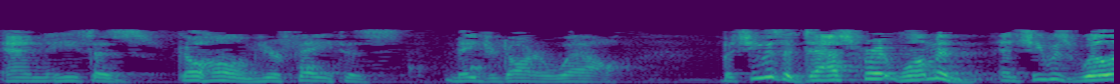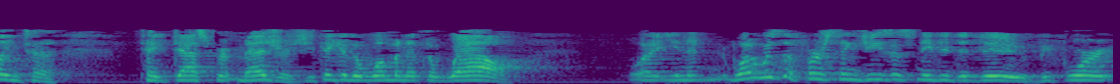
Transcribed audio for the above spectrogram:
And he says, Go home. Your faith has made your daughter well. But she was a desperate woman, and she was willing to take desperate measures. You think of the woman at the well. Well, you know, what was the first thing Jesus needed to do before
